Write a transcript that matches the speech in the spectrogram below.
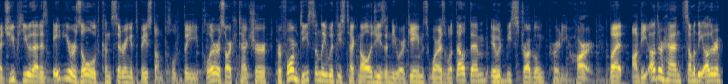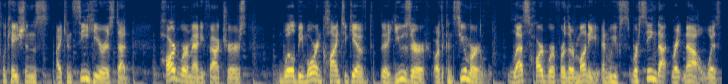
a GPU that is 8 years old considering it's based on pol the Polaris architecture, perform decently with these technologies in newer games, whereas without them, it would be struggling pretty hard. But on the other hand, some of the other implications I can see here is that hardware manufacturers will be more inclined to give the user or the consumer less hardware for their money. And we've we're seeing that right now with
